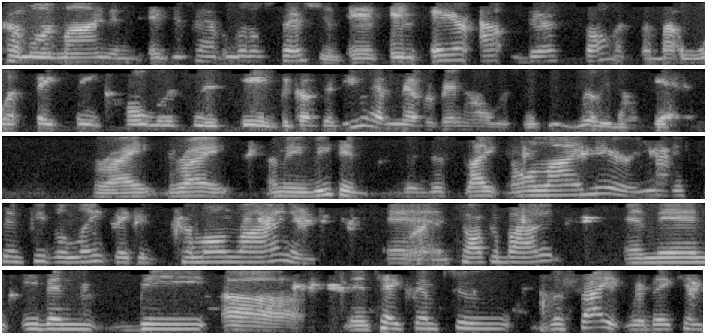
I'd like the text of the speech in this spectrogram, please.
come online and, and just have a little session and, and air out their thoughts about what they think homelessness is, because if you have never been homeless, you really don't get it. Right, right. I mean, we could just like online here. You just send people a link. They could come online and and Right. talk about it, and then even be uh and take them to the site where they can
